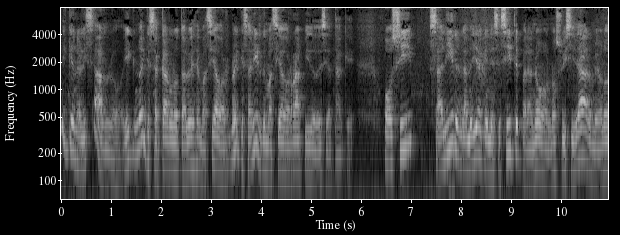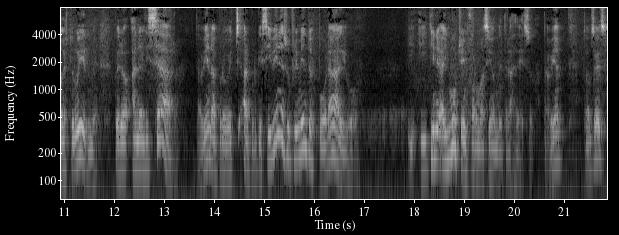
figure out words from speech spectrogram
Hay que analizarlo. Y no hay que sacarlo tal vez demasiado, no hay que salir demasiado rápido de ese ataque. O sí salir en la medida que necesite para no, no suicidarme o no destruirme, pero analizar Está bien aprovechar, porque si viene el sufrimiento es por algo. Y, tiene, hay mucha información detrás de eso. ¿Está bien? Entonces,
